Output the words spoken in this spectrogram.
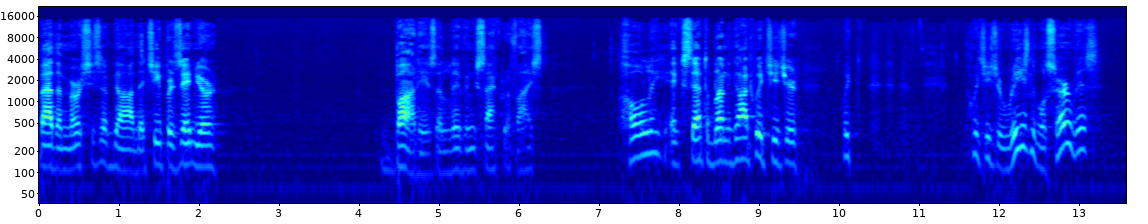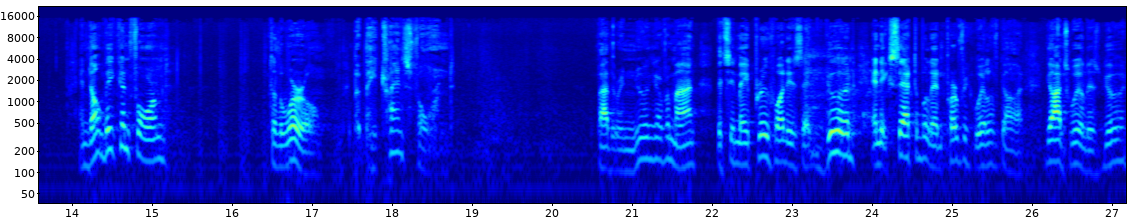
by the mercies of God, that ye present your bodies a living sacrifice, holy, acceptable unto God, which is your which, which is your reasonable service. And don't be conformed to the world, but be transformed by the renewing of our mind, that you may prove what is that good and acceptable and perfect will of God. God's will is good,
